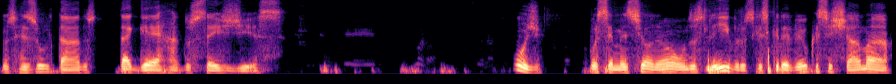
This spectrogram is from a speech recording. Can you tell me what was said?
nos resultados da Guerra dos Seis Dias. Hoje, você mencionou um dos livros que escreveu que se chama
